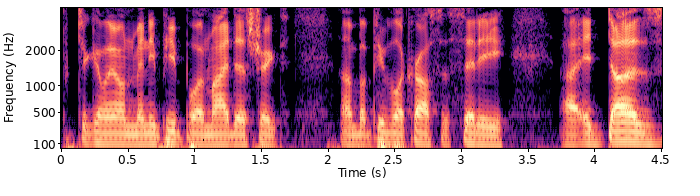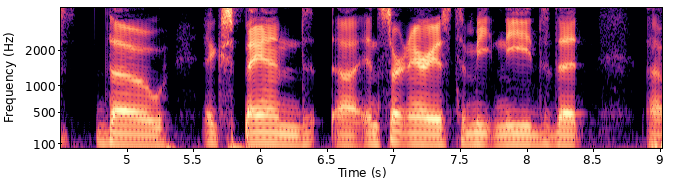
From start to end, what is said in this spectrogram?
particularly on many people in my district, um, but people across the city. Uh, it does, though, expand uh, in certain areas to meet needs that. Uh,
